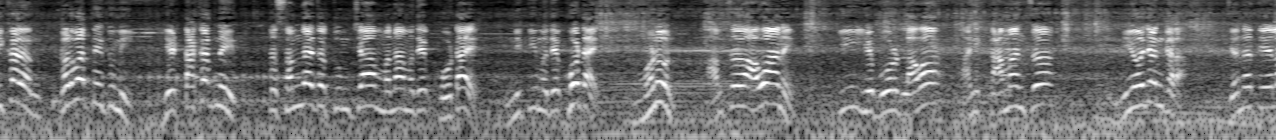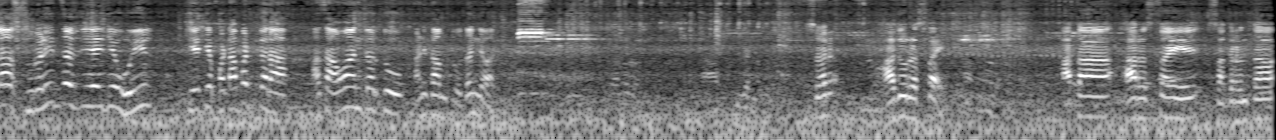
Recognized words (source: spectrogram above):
टिक कळवत नाही तुम्ही हे टाकत नाहीत तर समजायचं तुमच्या मनामध्ये खोट आहे नीतीमध्ये खोट आहे. म्हणून आमचं आव्हान आहे की हे बोर्ड लावा आणि कामांचं नियोजन करा. जनतेला सुरळीत जे जे होईल ते ते पटापट करा असं आवाहन करतो आणि थांबतो. धन्यवाद. सर हा जो रस्ता आहे आता हा रस्ता आहे साधारणतः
